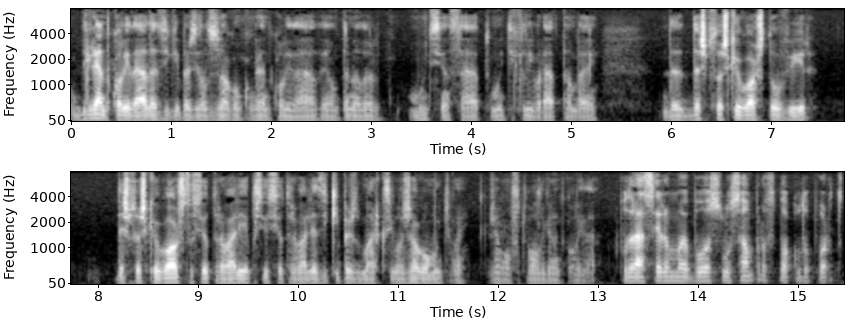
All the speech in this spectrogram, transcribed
de grande qualidade, as equipas deles jogam com grande qualidade, é um treinador muito sensato, muito equilibrado também, de, das pessoas que eu gosto de ouvir, das pessoas que eu gosto do seu trabalho e aprecio o seu trabalho, as equipas do Marcos Silva jogam muito bem, jogam futebol de grande qualidade. Poderá ser uma boa solução para o Futebol Clube do Porto?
